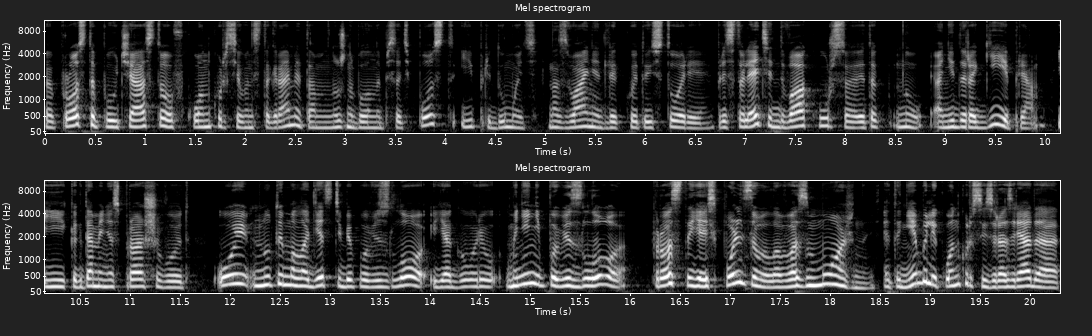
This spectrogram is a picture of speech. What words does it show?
э, просто поучаствовав в конкурсе в Инстаграме. Там нужно было написать пост и придумать название для какой-то истории. Представляете, два курса, это, ну, они дорогие прям. И когда меня спрашивают, ой, ну ты молодец, тебе повезло. Я говорю, мне не повезло, Просто я использовала возможность. Это не были конкурсы из разряда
